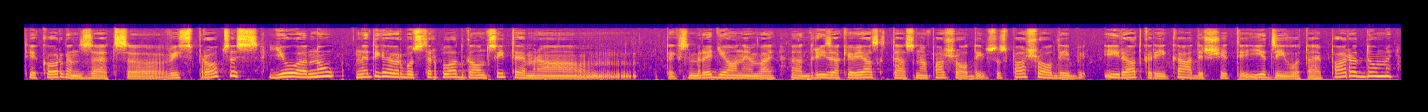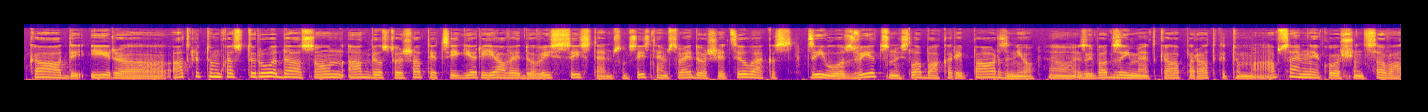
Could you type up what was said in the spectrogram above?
tiek organizēts uh, viss process, jo nu, ne tikai varbūt starp Latgali un citiem uh, teiksim, reģioniem, vai drīzāk jau jāskatās no pašvaldības uz pašvaldību, ir atkarīgi, kādi ir šie iedzīvotāji paradumi, kādi ir uh, atkritumi, kas tur rodās, un atbilstoši attiecīgi arī jāveido visas sistēmas. Un sistēmas veido šie cilvēki, kas dzīvo uz vietas un vislabāk arī pārzina, jo uh, es gribu atzīmēt, kā par atkritumu apsaimniekošanu savā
